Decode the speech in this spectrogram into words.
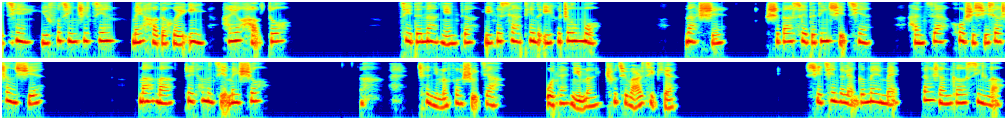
倩与父亲之间美好的回忆还有好多。记得那年的一个夏天的一个周末，那时十八岁的丁雪倩还在护士学校上学。妈妈对她们姐妹说：“ 趁你们放暑假，我带你们出去玩几天。”雪倩的两个妹妹当然高兴了。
